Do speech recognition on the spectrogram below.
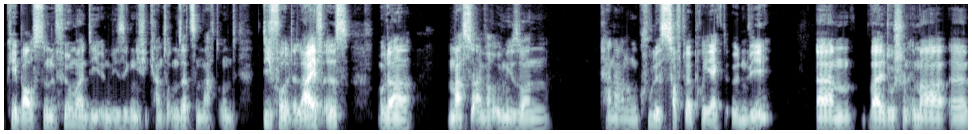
okay, baust du eine Firma, die irgendwie signifikante Umsätze macht und default alive ist? Oder machst du einfach irgendwie so ein, keine Ahnung, ein cooles Softwareprojekt irgendwie, ähm, weil du schon immer, äh,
